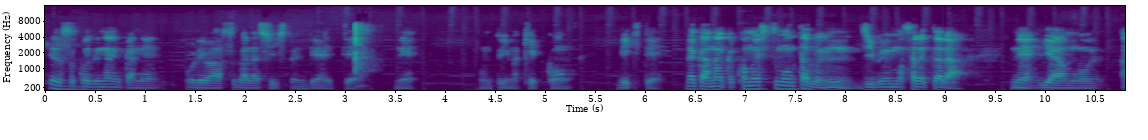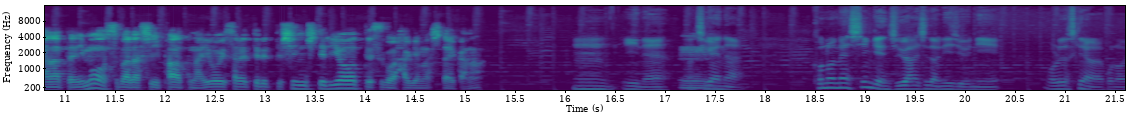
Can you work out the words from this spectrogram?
けどそこでなんかね、俺は素晴らしい人に出会えて、ね、ほんと今結婚できて。だからなんかこの質問多分自分もされたら、ね、いやもうあなたにも素晴らしいパートナー用意されてるって信じてるよってすごい励ましたいかな。うん、いいね。うん間違いない。このね、信玄18の22、俺の好きなのはこの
